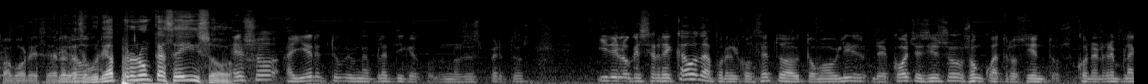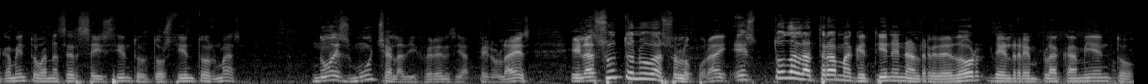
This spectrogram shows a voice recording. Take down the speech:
favorecer la seguridad, pero nunca se hizo. Eso, ayer tuve una plática con unos expertos y de lo que se recauda por el concepto de automóviles, de coches y eso, son 400. Con el reemplacamiento van a ser 600, 200 más. No es mucha la diferencia, pero la es. El asunto no va solo por ahí, es toda la trama que tienen alrededor del reemplacamiento.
